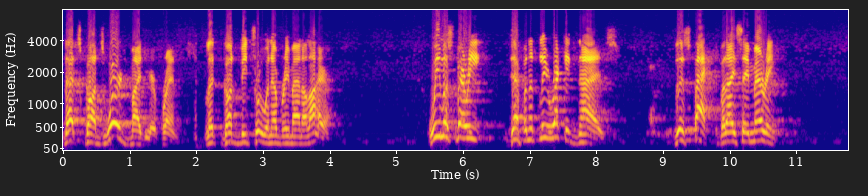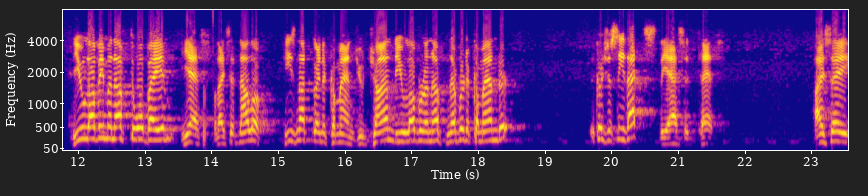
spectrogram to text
That's God's word, my dear friends. Let God be true and every man a liar. We must very definitely recognize this fact. But I say, Mary, do you love him enough to obey him? Yes. But I said, now look, he's not going to command you. John, do you love her enough never to command her? Because you see, that's the acid test. I say,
